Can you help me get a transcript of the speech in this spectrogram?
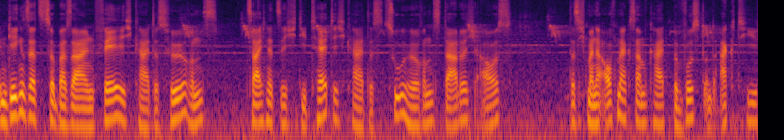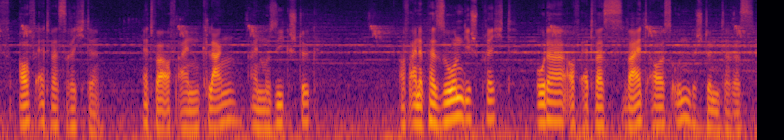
Im Gegensatz zur basalen Fähigkeit des Hörens zeichnet sich die Tätigkeit des Zuhörens dadurch aus, dass ich meine Aufmerksamkeit bewusst und aktiv auf etwas richte, etwa auf einen Klang, ein Musikstück, auf eine Person, die spricht oder auf etwas weitaus Unbestimmteres,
